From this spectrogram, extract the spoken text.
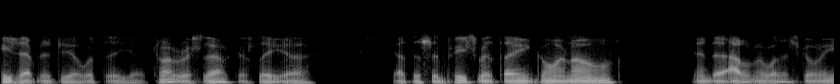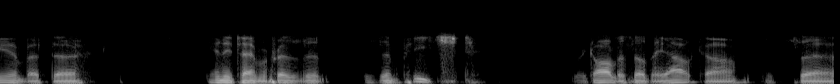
he's having to deal with the uh, Congress now because they uh, got this impeachment thing going on, and uh, I don't know where that's going to end. But uh, anytime a president is impeached, regardless of the outcome, it's uh,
